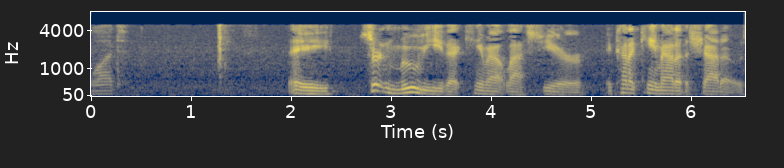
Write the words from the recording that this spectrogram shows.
What? A certain movie that came out last year. It kind of came out of the shadows.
